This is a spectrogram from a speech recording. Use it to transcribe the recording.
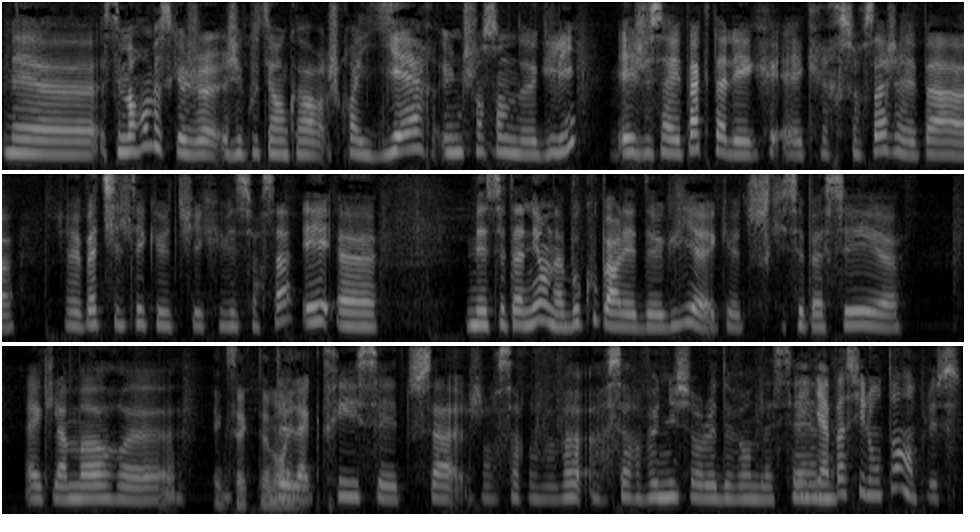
mais euh, c'est marrant parce que j'écoutais encore, je crois, hier une chanson de Glee et je savais pas que tu allais écrire sur ça. J'avais pas, j'avais pas tilté que tu écrivais sur ça. Et euh, mais cette année, on a beaucoup parlé de Glee avec euh, tout ce qui s'est passé euh, avec la mort euh, Exactement. de l'actrice et tout ça. Genre, c'est revenu sur le devant de la Et scène. il n'y a pas si longtemps en plus.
